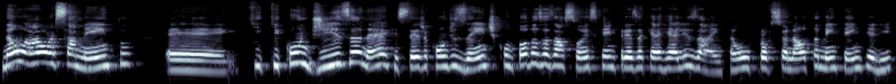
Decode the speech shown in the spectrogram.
não há orçamento é, que, que condiza, né, que seja condizente com todas as ações que a empresa quer realizar. Então, o profissional também tem que ali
